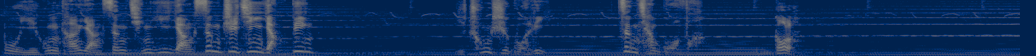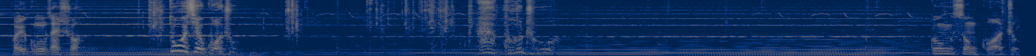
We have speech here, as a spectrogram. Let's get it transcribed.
不以公堂养僧，请以养僧之金养兵，以充实国力，增强国防。够了，回宫再说。多谢国主。哎，国主，恭送国主。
